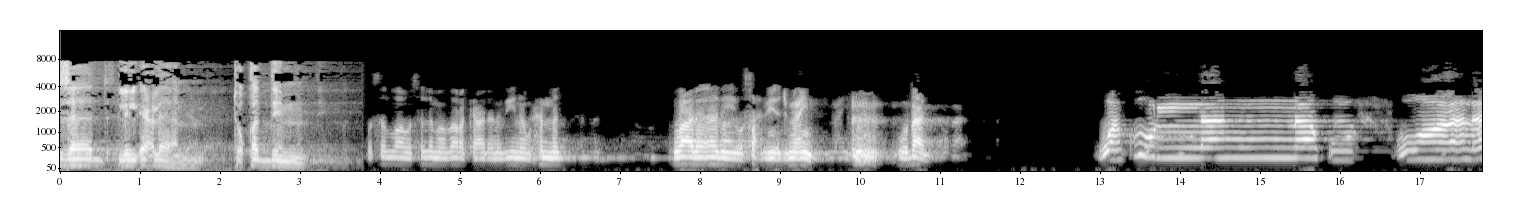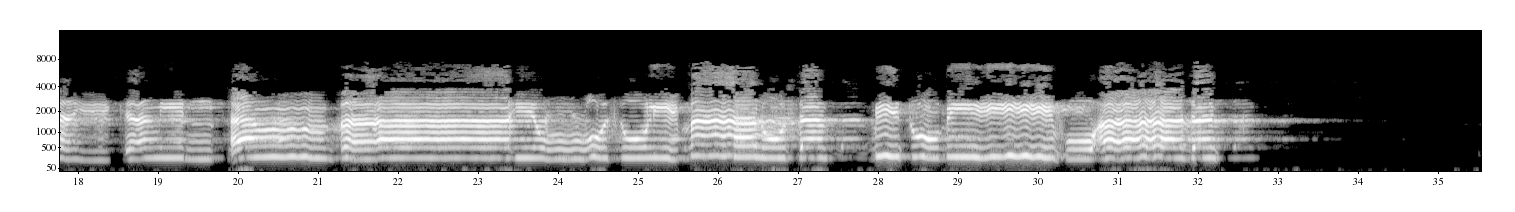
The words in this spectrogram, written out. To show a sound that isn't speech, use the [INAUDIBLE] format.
زاد للإعلام تقدم. وصلى الله وسلم وبارك على نبينا محمد وعلى آله وصحبه أجمعين. [CLEARS THROAT] وبعد. وكلا نقص عليك من أنباء الرسل ما نثبت به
